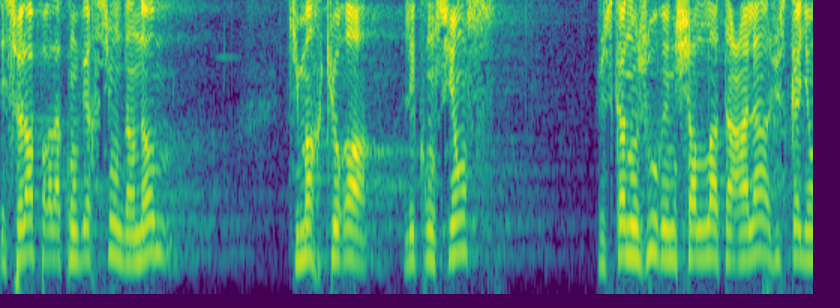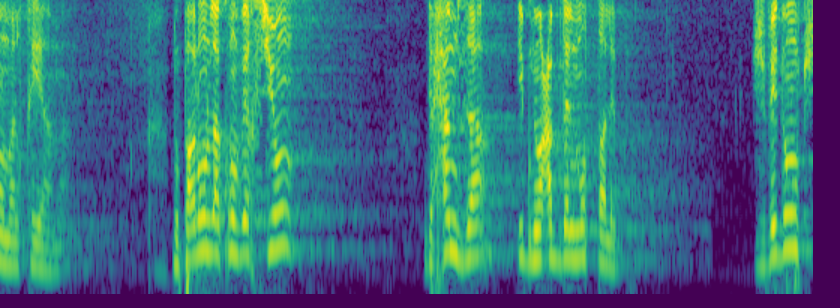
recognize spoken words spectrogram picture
et cela par la conversion d'un homme qui marquera les consciences jusqu'à nos jours, Inch'Allah Ta'ala, jusqu'à Yom Al-Qiyamah. Nous parlons de la conversion de Hamza ibn Abd al-Muttalib. Je vais donc,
